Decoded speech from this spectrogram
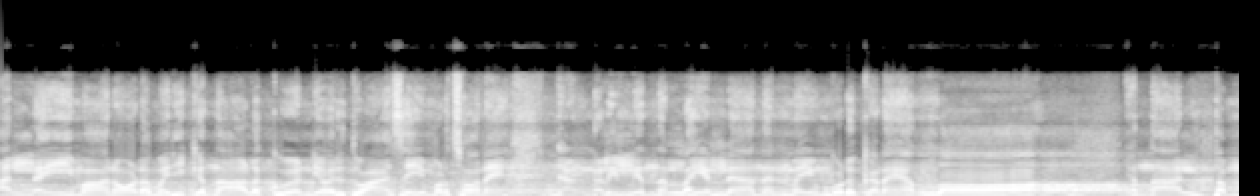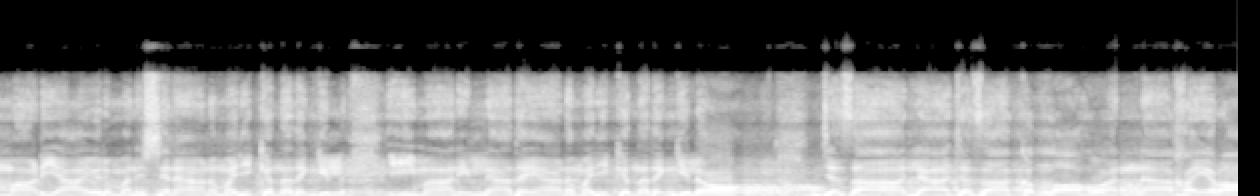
നല്ല ഈമാനോടെ മരിക്കുന്ന ആൾക്ക് വേണ്ടി അവർ ദ്വാ ചെയ്യും സോനെ ഞങ്ങളിൽ നിന്നുള്ള എല്ലാ നന്മയും കൊടുക്കണേ അല്ലാ. എന്നാൽ തമ്മാടിയായ ഒരു മനുഷ്യനാണ് മരിക്കുന്നതെങ്കിൽ ഈമാനില്ലാതെയാണ് മരിക്കുന്നതെങ്കിലോ? ജസാ അന്നാ ഖൈറാ.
